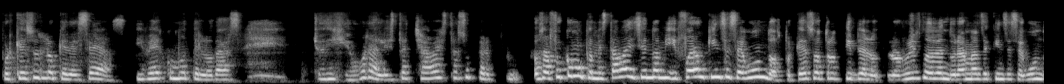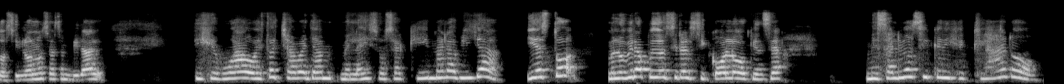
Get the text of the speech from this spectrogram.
porque eso es lo que deseas y ve cómo te lo das yo dije, órale, esta chava está súper, o sea, fue como que me estaba diciendo a mí, y fueron 15 segundos, porque es otro tip de los reels no deben durar más de 15 segundos, si no, no se hacen virales. Dije, wow, esta chava ya me la hizo, o sea, qué maravilla. Y esto me lo hubiera podido decir el psicólogo, quien sea. Me salió así que dije, claro,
